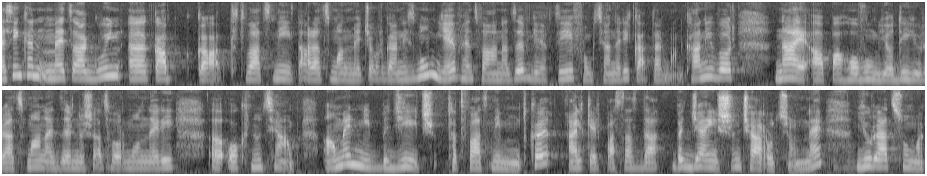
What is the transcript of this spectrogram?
Այսինքն մեծագույն կապ կա թթվածնի տարածման մեջ օրգանիզմում եւ հենց վահանաձև գեղձի ֆունկցիաների կատարման, քանի որ նա է ապահովում յոդի յուրացման այդ ձեր նշած հորմոնների օգնությամբ ամեն մի բջիջ թթվածնի մուտքը, այլ կերպ ասած դա բջջային շնչառությունն է, յուրացումը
